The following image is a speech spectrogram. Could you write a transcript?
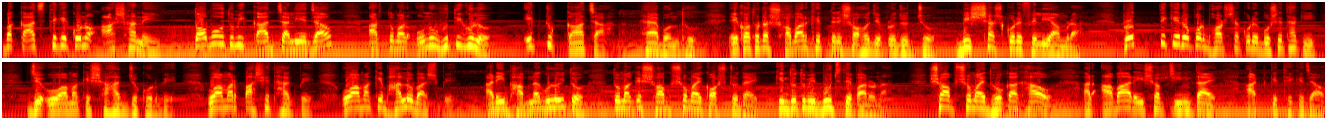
বা কাজ থেকে কোনো আশা নেই। তবুও তুমি কাজ চালিয়ে যাও, আর তোমার অনুভূতিগুলো একটু কাঁচা। হ্যাঁ বন্ধু, এ কথাটা সবার ক্ষেত্রে সহজে প্রযোজ্য। বিশ্বাস করে ফেলি আমরা। প্রত্যেকের ওপর ভরসা করে বসে থাকি যে ও আমাকে সাহায্য করবে, ও আমার পাশে থাকবে, ও আমাকে ভালোবাসবে। আর এই ভাবনাগুলোই তো তোমাকে সব সময় কষ্ট দেয়, কিন্তু তুমি বুঝতে পারো না। সব সময় ধোকা খাও আর আবার এই সব চিন্তায় আটকে থেকে যাও।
